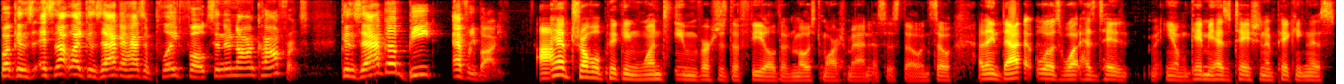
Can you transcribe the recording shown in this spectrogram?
But it's not like Gonzaga hasn't played folks in their non-conference. Gonzaga beat everybody. I have trouble picking one team versus the field in most March Madnesses, though, and so I think that was what hesitated, you know, gave me hesitation in picking this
